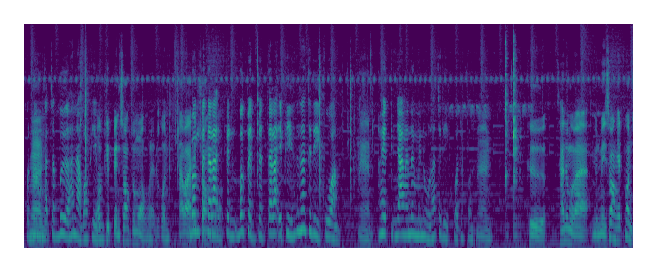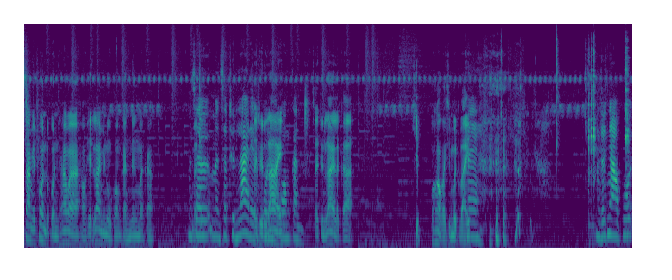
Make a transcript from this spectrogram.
คนเบิ่งอืมก็จะเบื่อหั่นน่ะบ่พิมโอ้พ์คิดเป็นช่องชั่วโมงเลยทุกคนถ้าว่าเบิ่งเป็นฮ็ดแต่ช่ละองชั่วโมงเป็นเบิ่งเป็นเป็นแต่ละ EP น่าจะดีกว่าแม่นเฮ็ดอย่างละหนึ่งเมนูน่าจะดีกว่าทุกคนแม่นคือ ถ้าสมมติว่ามันมีช่องเฮ็ดพ่นสามเฮ็ดพ่นทุกคน ถ้าว่าเขาเฮ็ดไล่เมนูพร้อมกันหนึงมากับมันมันจะจะมันสะทืนไล่เลยสะทุกทือนคนไล่พร้อมกันใส่ถึงไล่แล้วก็คลิปของเขาก็สิหมดไว้ แม่ มันจะยาวโพสต์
